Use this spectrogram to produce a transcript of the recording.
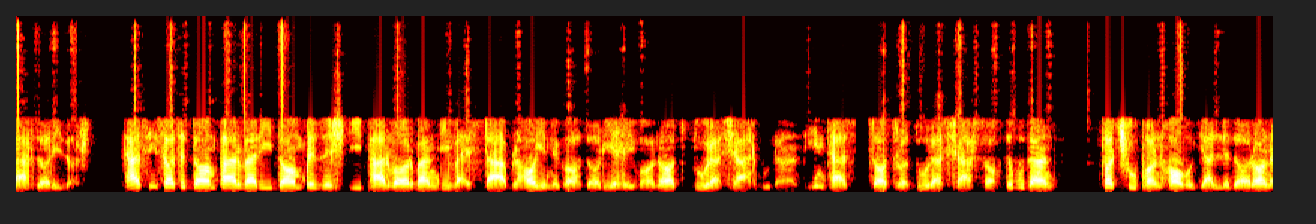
شهرداری داشت. تأسیسات دامپروری، دامپزشکی، پرواربندی و استبلهای نگاهداری حیوانات دور از شهر بودند. این تأسیسات را دور از شهر ساخته بودند تا چوپانها و گلهداران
